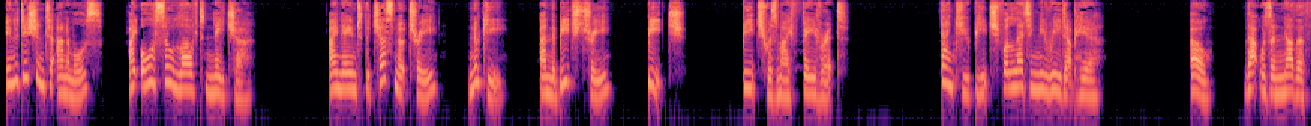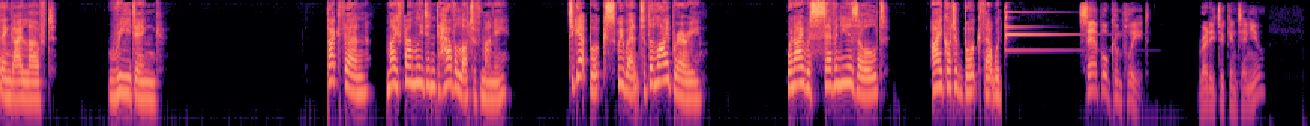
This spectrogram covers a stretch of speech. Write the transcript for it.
In addition to animals, I also loved nature. I named the chestnut tree Nookie and the beech tree Beech. Beach was my favorite. Thank you, Beech, for letting me read up here. Oh, that was another thing I loved. Reading. Back then, my family didn't have a lot of money. To get books, we went to the library. When I was seven years old, I got a book that would. Sample complete. Ready to continue?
